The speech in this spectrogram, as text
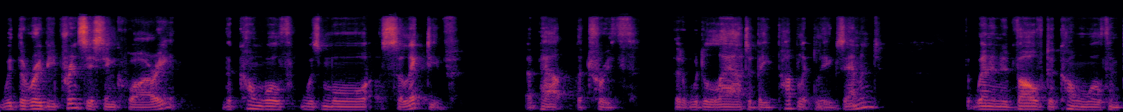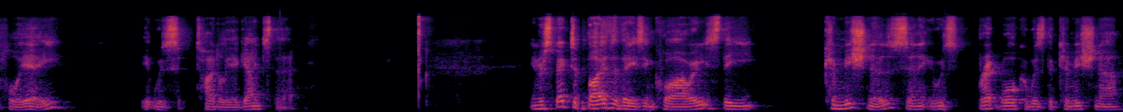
With the Ruby Princess inquiry, the Commonwealth was more selective about the truth that it would allow to be publicly examined. But when it involved a Commonwealth employee, it was totally against that. In respect to both of these inquiries, the commissioners, and it was Bret Walker was the commissioner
